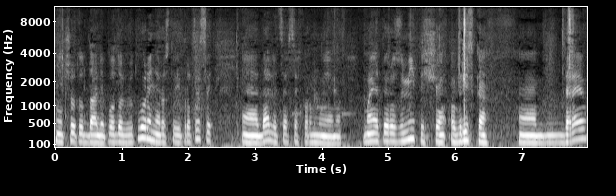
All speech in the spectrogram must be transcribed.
Якщо тут далі плодові утворення, ростові процеси, е, далі це все формуємо. Маєте розуміти, що обрізка е, дерев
